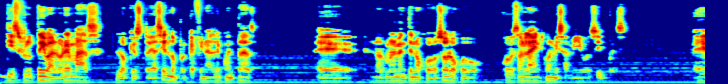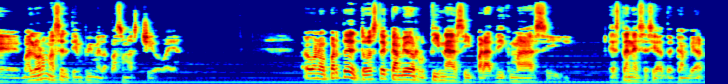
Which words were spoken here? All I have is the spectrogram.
disfrute y valore más lo que estoy haciendo, porque a final de cuentas eh, normalmente no juego solo, juego juegos online con mis amigos y pues eh, valoro más el tiempo y me la paso más chido, vaya. Pero bueno, aparte de todo este cambio de rutinas y paradigmas y esta necesidad de cambiar,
